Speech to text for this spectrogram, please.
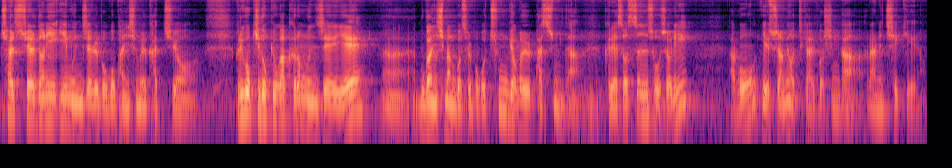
찰스 쉘던이 이 문제를 보고 관심을 갖지요. 그리고 기독교가 그런 문제에 무관심한 것을 보고 충격을 받습니다. 그래서 쓴 소설이 바로 예수라면 어떻게 할 것인가라는 책이에요.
